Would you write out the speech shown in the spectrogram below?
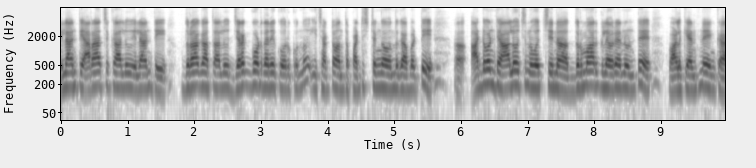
ఇలాంటి అరాచకాలు ఇలాంటి దురాఘాతాలు జరగకూడదని కోరుకుందాం. ఈ చట్టం అంత పటిష్టంగా ఉంది కాబట్టి అటువంటి ఆలోచన వచ్చిన దుర్మార్గులు ఎవరైనా ఉంటే వాళ్ళకి వెంటనే ఇంకా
